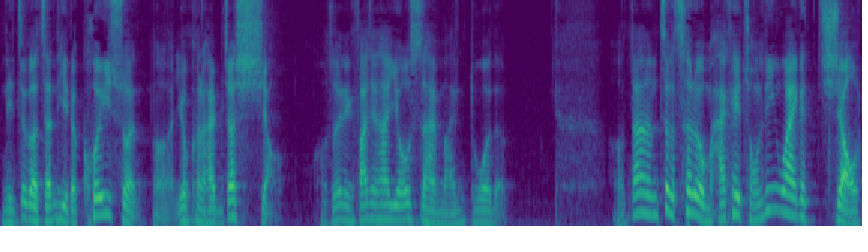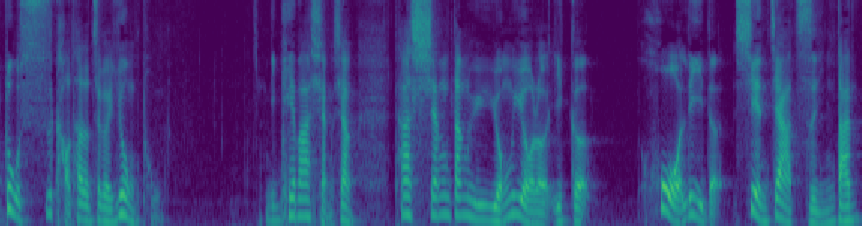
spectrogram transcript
你这个整体的亏损啊，有可能还比较小，所以你发现它优势还蛮多的。啊，当然这个策略我们还可以从另外一个角度思考它的这个用途。你可以把它想象，它相当于拥有了一个获利的限价止盈单。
